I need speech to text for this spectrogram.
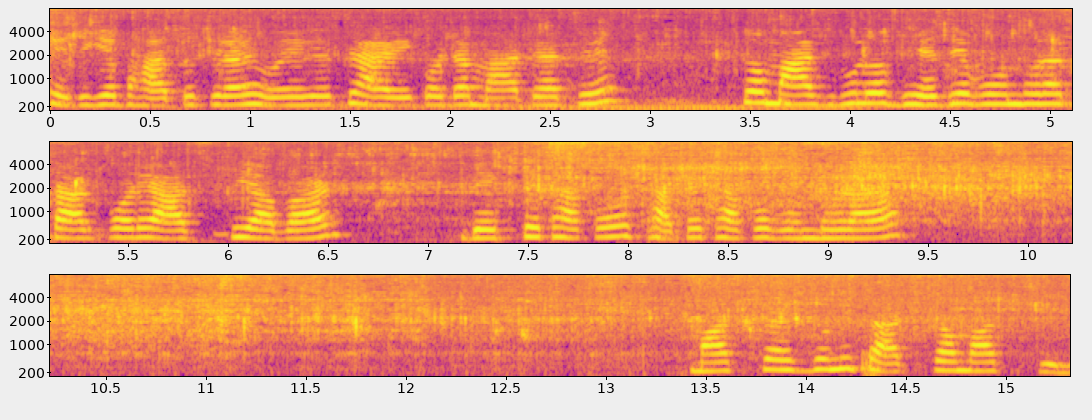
এদিকে ভাতও প্রায় হয়ে গেছে আর এ কটা মাছ আছে। তো মাছগুলো ভেজে বন্ধুরা তারপরে আসছি আবার। দেখতে থাকো, সাথে থাকো বন্ধুরা। মাছটা একদমই টাটকা মাছ ছিল।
